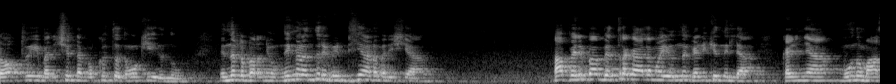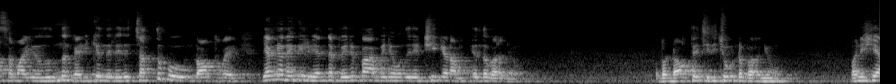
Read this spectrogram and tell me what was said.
ഡോക്ടർ ഈ മനുഷ്യന്റെ മുഖത്ത് നോക്കിയിരുന്നു. എന്നിട്ട് പറഞ്ഞു നിങ്ങൾ എന്തൊരു വിഡ്ഢിയാണ് മനുഷ്യ? ആ പെരുമ്പാമ്പ് എത്ര കാലമായി ഒന്നും കഴിക്കുന്നില്ല. കഴിഞ്ഞ മൂന്ന് മാസമായി ഒന്നും കഴിക്കുന്നില്ല. ഇത് ചത്തുപോകും ഡോക്ടറെ. എങ്ങനെങ്കിലും എന്റെ പെരുമ്പാമ്പിനെ ഒന്ന് രക്ഷിക്കണം എന്ന് പറഞ്ഞു. അപ്പോൾ ഡോക്ടർ ചിരിച്ചുകൊണ്ട് പറഞ്ഞു മനുഷ്യ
